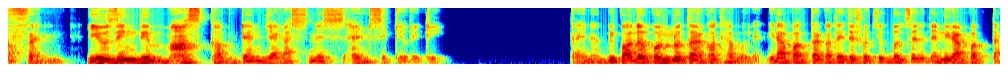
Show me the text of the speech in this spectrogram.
often using the mask of dangerousness and security তাই না? বিপদপন্নতার কথা বলে, নিরাপত্তার কথাই যে সচিব বলছেন যে নিরাপত্তা।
